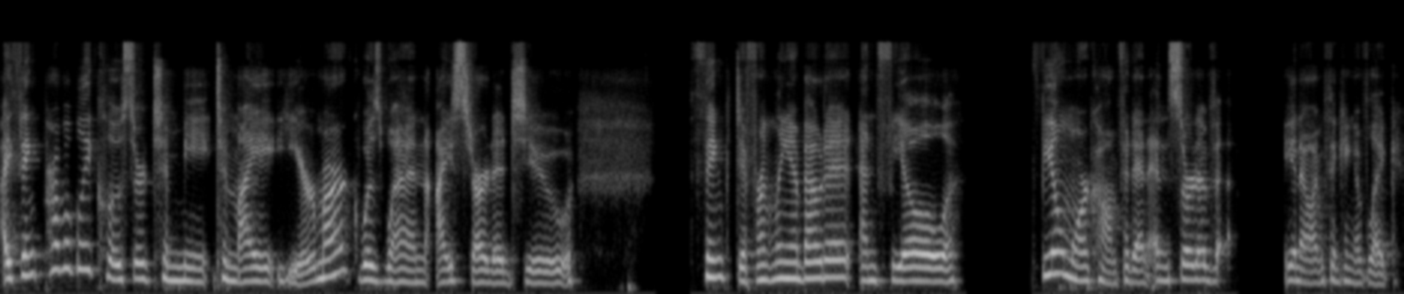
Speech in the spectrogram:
I think probably closer to me to my year mark was when I started to think differently about it and feel feel more confident and sort of you know, I'm thinking of like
